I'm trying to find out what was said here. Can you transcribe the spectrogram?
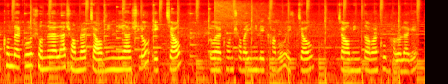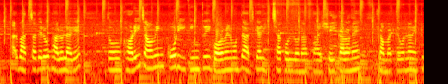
এখন দেখো সন্ধ্যাবেলা সম্রাট চাউমিন নিয়ে আসলো এগ চাও। তো এখন সবাই মিলে খাব এগ চাও। চাউমিন তো আমার খুব ভালো লাগে আর বাচ্চাদেরও ভালো লাগে। তো ঘরেই চাউমিন করি কিন্তু এই গরমের মধ্যে আজকে আর ইচ্ছা করল না তার সেই কারণে সম্রাটকে বললাম একটু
